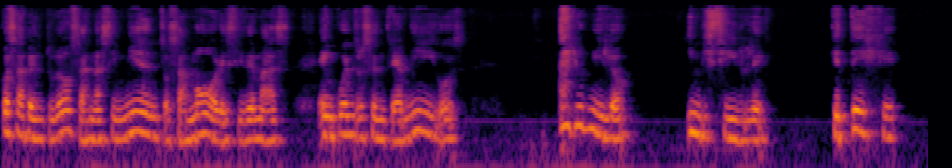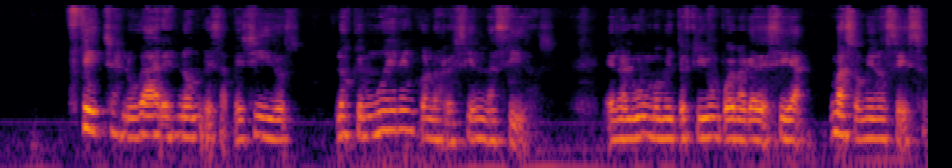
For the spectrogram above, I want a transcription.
cosas venturosas, nacimientos, amores y demás, encuentros entre amigos, hay un hilo invisible que teje fechas, lugares, nombres, apellidos, los que mueren con los recién nacidos. En algún momento escribí un poema que decía más o menos eso.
